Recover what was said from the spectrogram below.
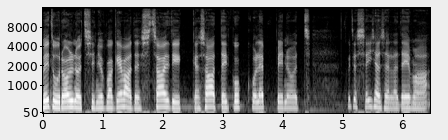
vedur olnud siin juba kevadest saadik, saateid kokku leppinud. kuidas sa ise selle teema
